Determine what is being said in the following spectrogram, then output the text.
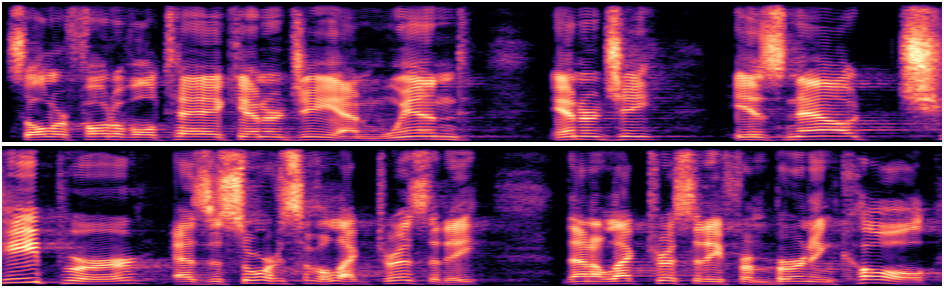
Solar photovoltaic energy and wind energy is now cheaper as a source of electricity than electricity from burning coal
